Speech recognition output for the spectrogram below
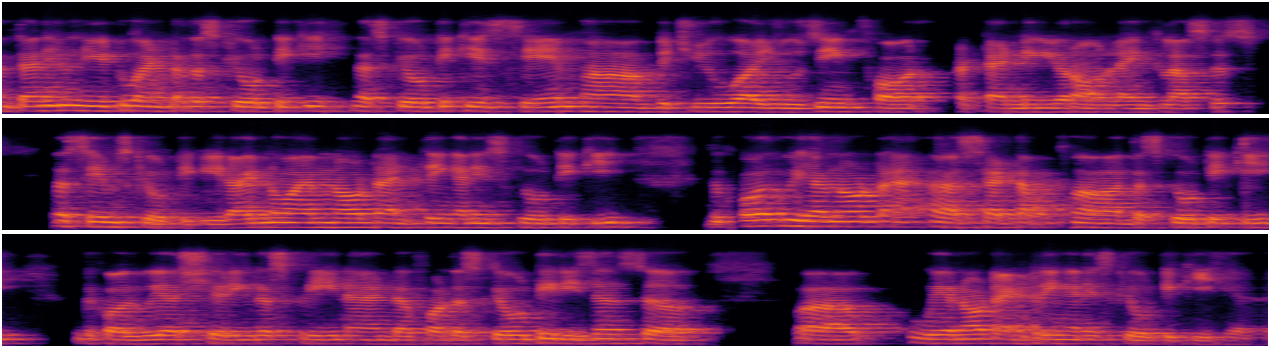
And then you need to enter the security key. The security key is same uh, which you are using for attending your online classes. The same security key. Right now, I'm not entering any security key because we have not uh, uh set up uh, the security key because we are sharing the screen and uh, for the security reasons, we are not entering any security key here.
